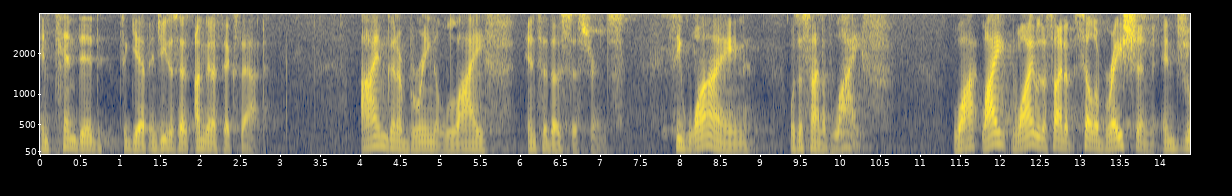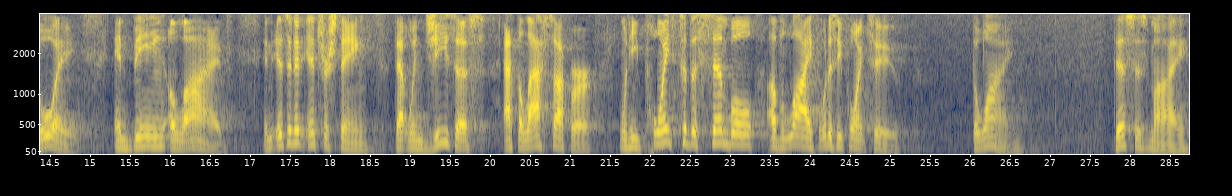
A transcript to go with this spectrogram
intended to give. And Jesus says, I'm going to fix that. I'm going to bring life into those cisterns. See, wine was a sign of life. Wine was a sign of celebration and joy and being alive. And isn't it interesting that when Jesus at the Last Supper, when he points to the symbol of life, what does he point to? The wine. This is my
